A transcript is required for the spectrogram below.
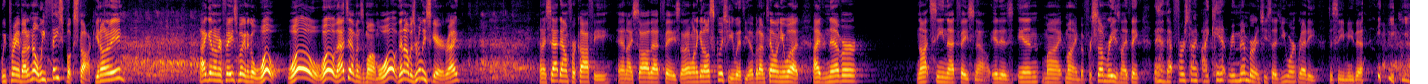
We pray about it. No, we Facebook stalk. You know what I mean? I get on her Facebook and I go, whoa, whoa, whoa, that's Evan's mom. Whoa. Then I was really scared, right? And I sat down for coffee and I saw that face. And I don't want to get all squishy with you, but I'm telling you what, I've never not seen that face now. It is in my mind. But for some reason, I think, man, that first time, I can't remember. And she says, You weren't ready to see me then.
